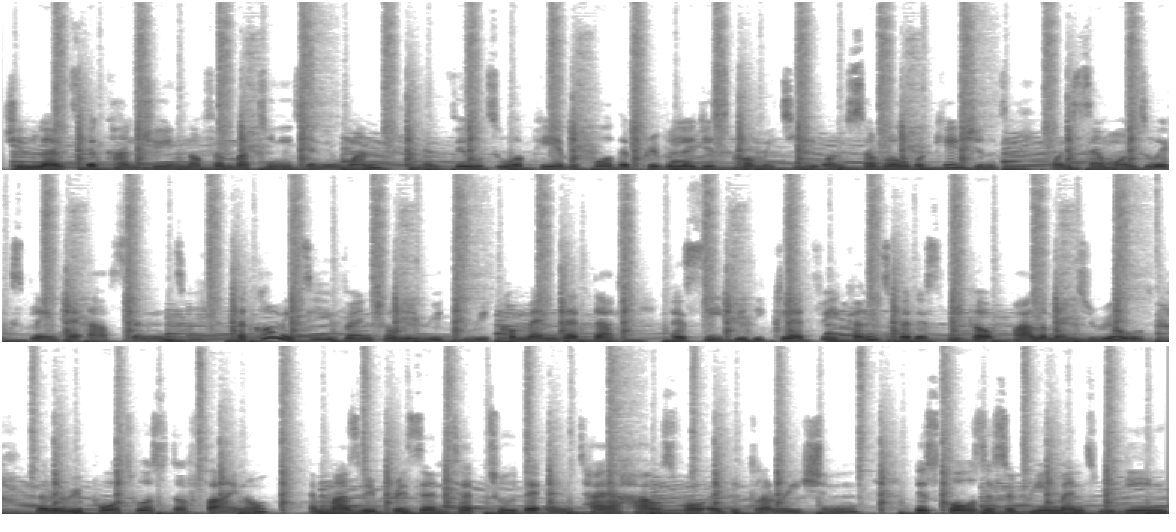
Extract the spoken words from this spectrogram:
She left the country in November 2021 and failed to appear before the Privileges Committee on several occasions when summoned to explain her absence. The committee eventually re- recommended that her seat be declared vacant, but the Speaker of Parliament ruled that the report was the final and must be presented to the entire House for a declaration. This caused disagreement within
